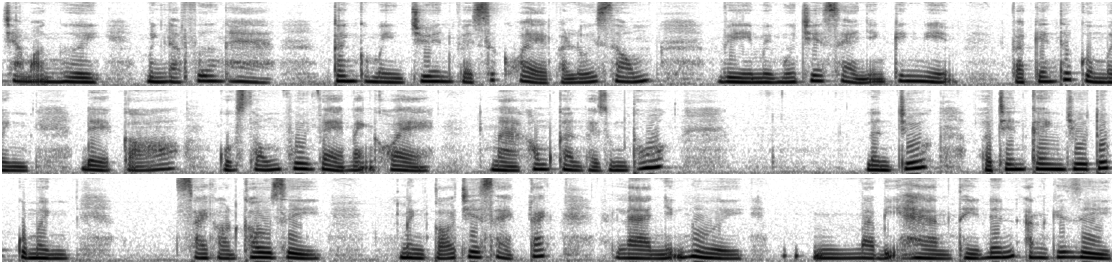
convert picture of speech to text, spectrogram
chào mọi người, mình là Phương Hà. Kênh của mình chuyên về sức khỏe và lối sống Vì mình muốn chia sẻ những kinh nghiệm và kiến thức của mình Để có cuộc sống vui vẻ mạnh khỏe Mà không cần phải dùng thuốc. Lần trước ở trên kênh youtube của mình Sài Gòn Câu gì Mình có chia sẻ cách là những người mà bị hàn thì nên ăn cái gì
